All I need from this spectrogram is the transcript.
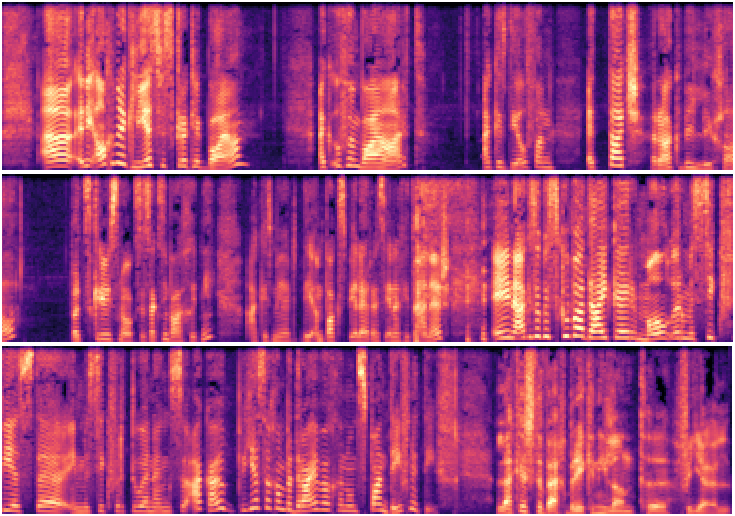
uh in die algemeen ek lees verskriklik baie. Ek oefen baie hard. Ek is deel van 'n touch rugby liga wat skryf snaaks, so ek's nie baie goed nie. Ek is meer die impakspeler as enigiets anders. en ek is ook 'n scuba duiker, mal oor musiekfeeste en musiekvertonings. So ek hou besig en bedrywig en ontspan definitief. Lekkerste wegbreek in die land uh, vir jou,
